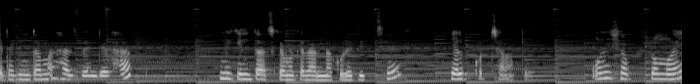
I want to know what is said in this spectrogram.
এটা কিন্তু আমার হাজবেন্ডের হাত। উনি কিন্তু আজকে আমাকে রান্না করে দিচ্ছে হেল্প করছে আমাকে। উনি সবসময়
